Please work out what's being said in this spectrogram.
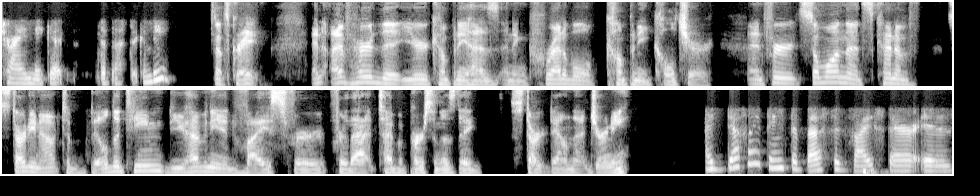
try and make it the best it can be. That's great. And I've heard that your company has an incredible company culture. And for someone that's kind of starting out to build a team, do you have any advice for for that type of person as they start down that journey? I definitely think the best advice there is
